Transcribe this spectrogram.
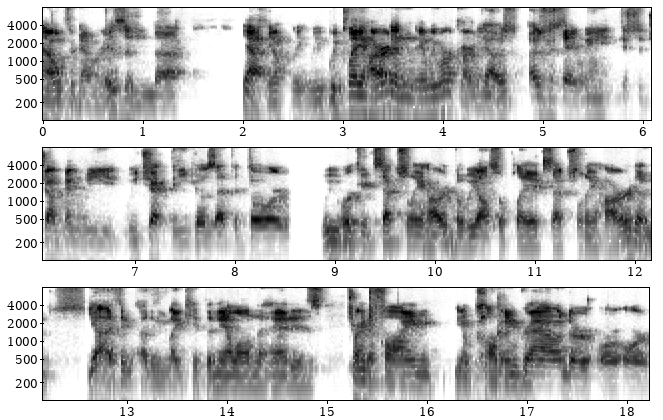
I hope there never is. And uh, yeah, you know, we, we, we play hard and, and we work hard. Yeah, I was, I was gonna say we just to jump in, we we check the egos at the door. We work exceptionally hard, but we also play exceptionally hard. And yeah, I think I think Mike hit the nail on the head. Is trying to find you know common ground or, or, or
